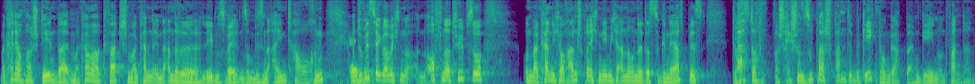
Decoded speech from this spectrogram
man kann ja auch mal stehen bleiben, man kann mal quatschen, man kann in andere Lebenswelten so ein bisschen eintauchen. Und du bist ja, glaube ich, ein, ein offener Typ so. Und man kann dich auch ansprechen, nehme ich an, ohne dass du genervt bist. Du hast doch wahrscheinlich schon super spannende Begegnungen gehabt beim Gehen und Wandern.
